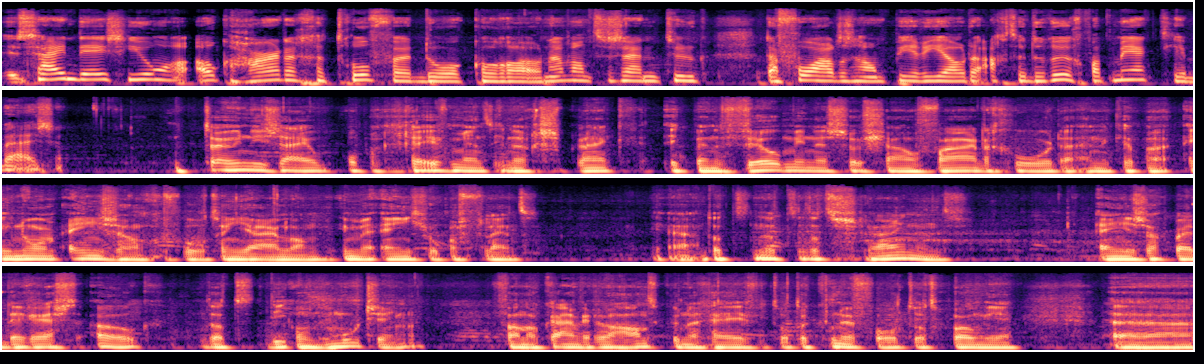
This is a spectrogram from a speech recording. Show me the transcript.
zijn deze jongeren ook harder getroffen door corona? Want ze zijn natuurlijk, daarvoor hadden ze al een periode achter de rug. Wat merkte je bij ze? Teun die zei op een gegeven moment in een gesprek... ik ben veel minder sociaal vaardig geworden... en ik heb me enorm eenzaam gevoeld een jaar lang... in mijn eentje op een flat. Ja, dat, dat, dat is schrijnend. En je zag bij de rest ook dat die ontmoeting... van elkaar weer een hand kunnen geven tot een knuffel... tot gewoon weer uh,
